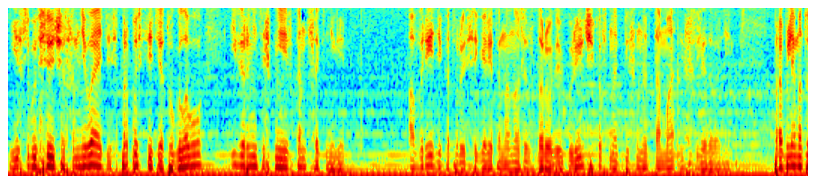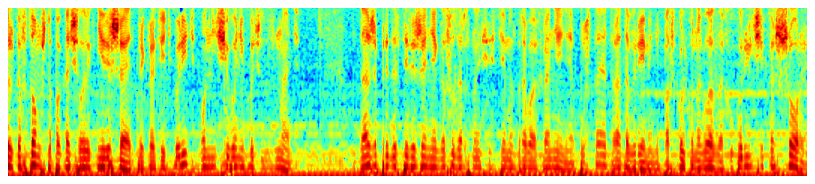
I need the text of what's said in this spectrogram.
Если вы все еще сомневаетесь, пропустите эту главу и вернитесь к ней в конце книги. О вреде, который сигареты наносят здоровью курильщиков, написаны тома исследований. Проблема только в том, что пока человек не решает прекратить курить, он ничего не хочет знать. Даже предостережение государственной системы здравоохранения – пустая трата времени, поскольку на глазах у курильщика шоры.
